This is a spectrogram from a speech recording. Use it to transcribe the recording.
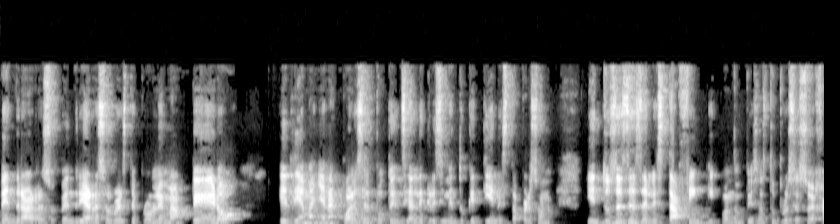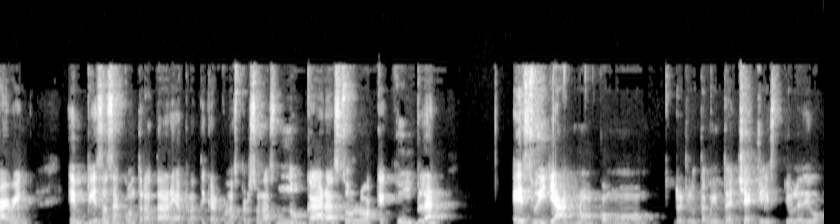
vendrá vendría a resolver este problema, pero el día de mañana cuál es el potencial de crecimiento que tiene esta persona. Y entonces desde el staffing y cuando empiezas tu proceso de hiring, empiezas a contratar y a platicar con las personas no cara solo a que cumplan eso y ya, ¿no? Como reclutamiento de checklist, yo le digo,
